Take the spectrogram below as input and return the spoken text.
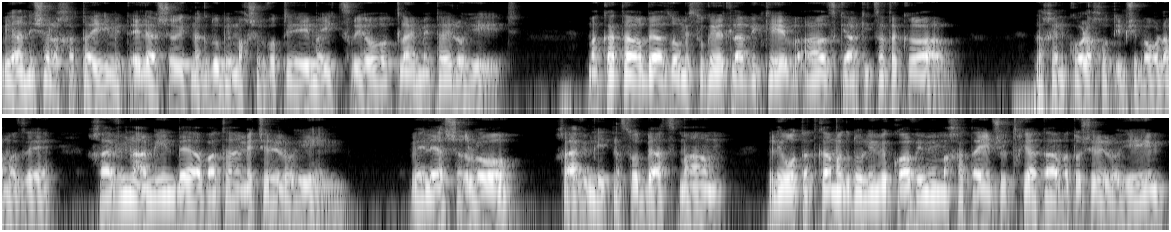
ויעניש על החטאים את אלה אשר התנגדו במחשבותיהם היצריות לאמת האלוהית. מכת ההרבה הזו מסוגלת להביא כאב עז כעקיצת הקרב. לכן כל החוטאים שבעולם הזה חייבים להאמין באהבת האמת של אלוהים. ואלה אשר לא, חייבים להתנסות בעצמם, ולראות עד כמה גדולים וכואבים הם החטאים של תחיית אהבתו של אלוהים,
